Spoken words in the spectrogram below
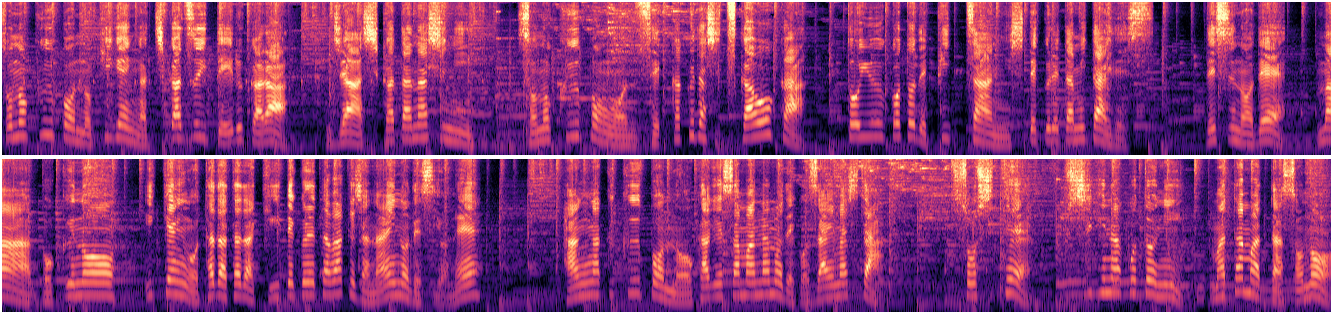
そのクーポンの期限が近づいているからじゃあ仕方なしにそのクーポンをせっかくだし使おうか。ということでピッツァにしてくれたみたいです。ですのでまあ僕の意見をただただ聞いてくれたわけじゃないのですよね。半額クーポンのおかげさまなのでございました。そして不思議なことにまたまたその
